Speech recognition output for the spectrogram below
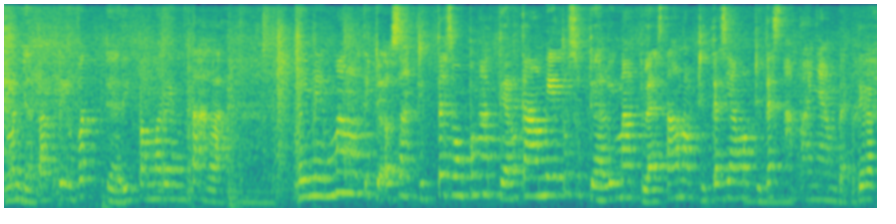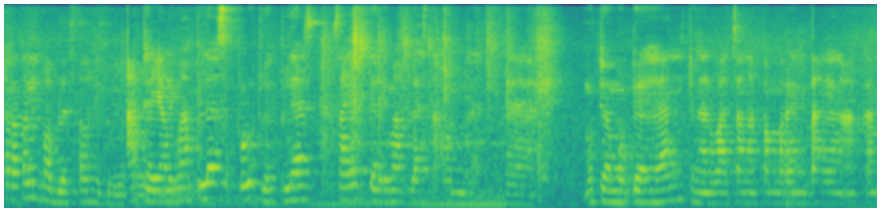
mendapat reward dari pemerintah lah. Minimal tidak usah dites, wong pengabdian kami itu sudah 15 tahun mau dites yang mau dites apanya mbak? Berarti rata-rata 15 tahun ibu ya? Ada yang 15, 10, 12, saya sudah 15 tahun mbak. Mudah-mudahan dengan wacana pemerintah yang akan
